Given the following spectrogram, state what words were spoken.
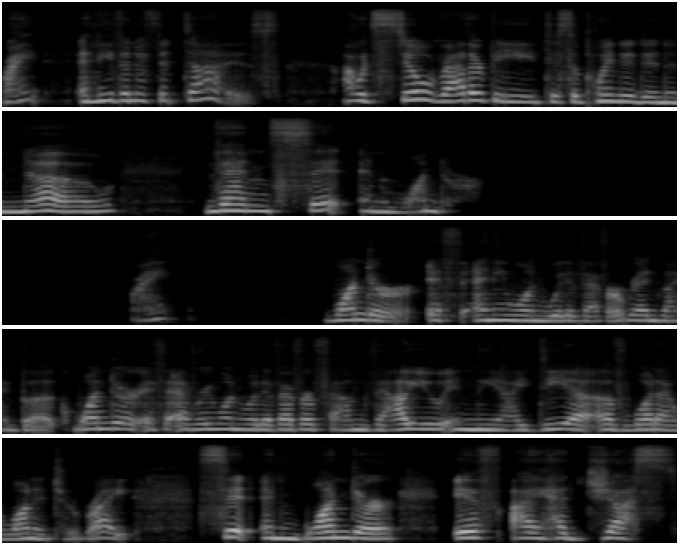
Right? And even if it does, I would still rather be disappointed in a no than sit and wonder. Right? Wonder if anyone would have ever read my book. Wonder if everyone would have ever found value in the idea of what I wanted to write. Sit and wonder if I had just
